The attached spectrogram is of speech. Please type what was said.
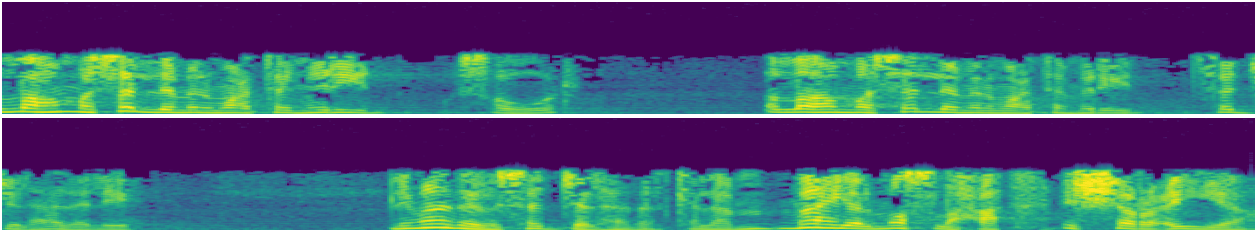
اللهم سلم المعتمرين. يصور اللهم سلم المعتمرين. سجل هذا ليه؟ لماذا يسجل هذا الكلام؟ ما هي المصلحة الشرعية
